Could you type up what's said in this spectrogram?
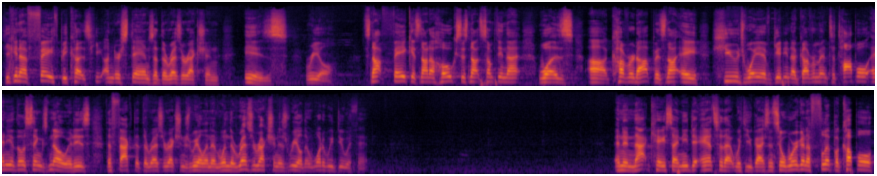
He can have faith because he understands that the resurrection is real. It's not fake, it's not a hoax, it's not something that was uh, covered up, it's not a huge way of getting a government to topple any of those things. No, it is the fact that the resurrection is real. And when the resurrection is real, then what do we do with it? And in that case, I need to answer that with you guys. And so we're going to flip a couple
